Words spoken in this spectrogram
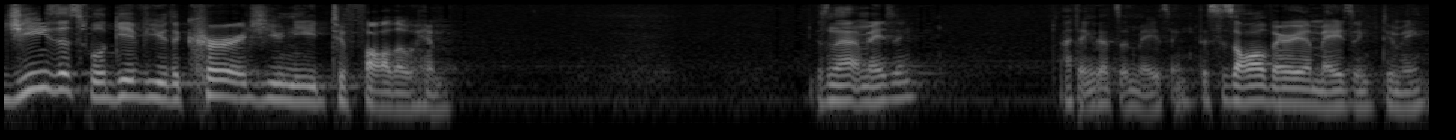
Jesus will give you the courage you need to follow him. Isn't that amazing? I think that's amazing. This is all very amazing to me.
